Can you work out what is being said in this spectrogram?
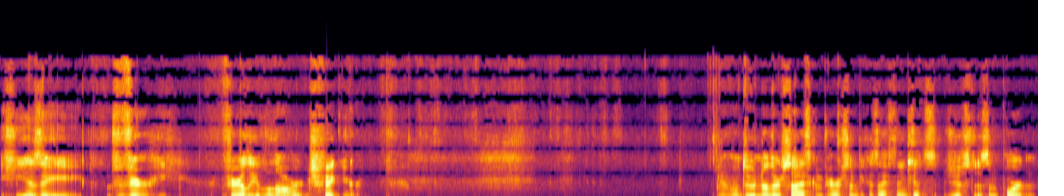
He is a very, fairly large figure. And we'll do another size comparison because I think it's just as important.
